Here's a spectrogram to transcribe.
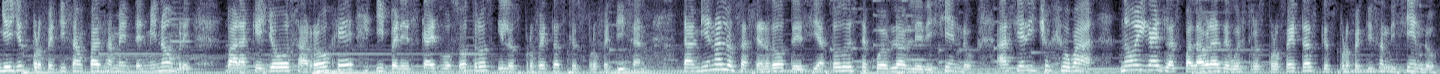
y ellos profetizan falsamente en mi nombre, para que yo os arroje y perezcáis vosotros y los profetas que os profetizan. También a los sacerdotes y a todo este pueblo hablé diciendo, así ha dicho Jehová, no oigáis las palabras de vuestros profetas que os profetizan diciendo,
